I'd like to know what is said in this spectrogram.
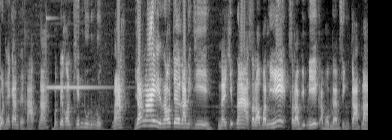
กดให้กันเถอะครับนะ มันเป็นคอนเทนต์ดูหนุกๆนะ ยังไงเราเจอกันอีกทีในคลิปหน้าสำหรับวันนี้สำหรับคลิปนี้กับผมแรมสิงห์กาบลา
